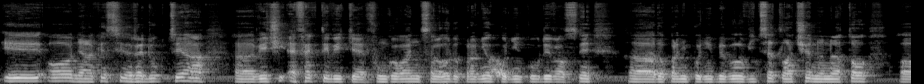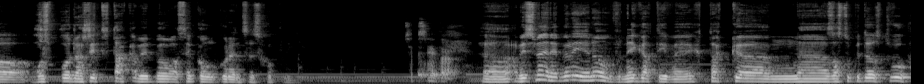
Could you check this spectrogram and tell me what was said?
i o nějaké si redukci a e, větší efektivitě fungování celého dopravního podniku, kdy vlastně e, dopravní podnik by byl více tlačen na to e, hospodařit tak, aby byl vlastně konkurenceschopný. Přesně tak. Aby jsme nebyli jenom v negativech, tak na zastupitelstvu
